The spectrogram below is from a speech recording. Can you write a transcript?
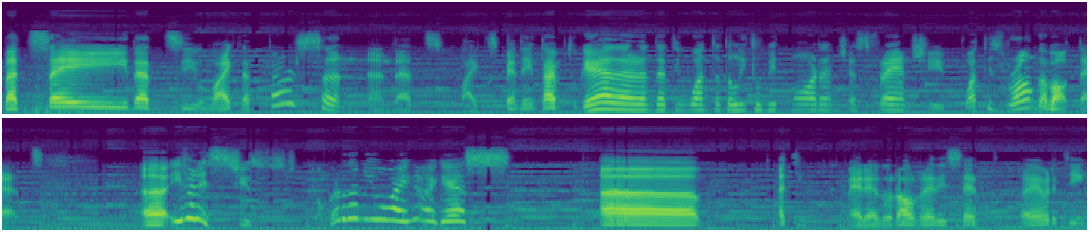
But say that you like that person and that you like spending time together and that you wanted a little bit more than just friendship. What is wrong about that? Uh, even if she's younger than you, I, I guess. Uh, I think Meraeador already said everything.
